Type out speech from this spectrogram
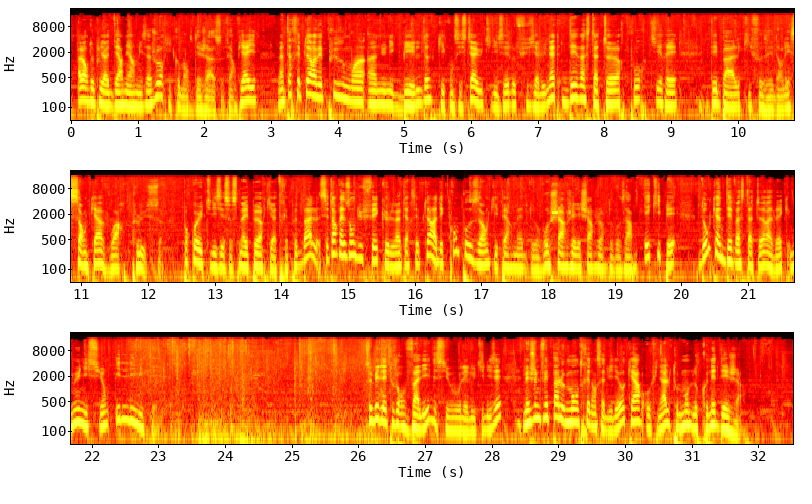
Alors depuis la dernière mise à jour, qui commence déjà à se faire vieille, l'intercepteur avait plus ou moins un unique build qui consistait à utiliser le fusil à lunettes dévastateur pour tirer des balles qui faisaient dans les 100k voire plus. Pourquoi utiliser ce sniper qui a très peu de balles? C'est en raison du fait que l'intercepteur a des composants qui permettent de recharger les chargeurs de vos armes équipées, donc un dévastateur avec munitions illimitées. Ce build est toujours valide si vous voulez l'utiliser, mais je ne vais pas le montrer dans cette vidéo car au final tout le monde le connaît déjà.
